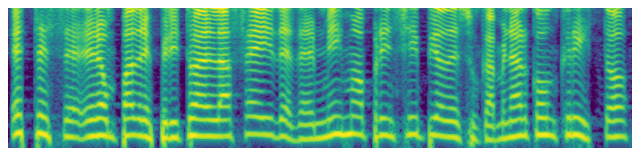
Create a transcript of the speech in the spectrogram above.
Este era un padre espiritual de la fe y desde el mismo principio de su caminar con Cristo,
